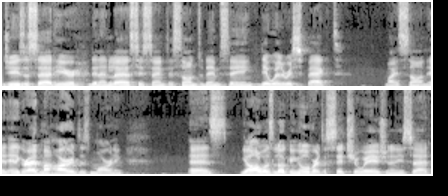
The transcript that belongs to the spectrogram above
Jesus said here, then at last he sent his son to them, saying, They will respect my son. And it grabbed my heart this morning as God was looking over at the situation and he said,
